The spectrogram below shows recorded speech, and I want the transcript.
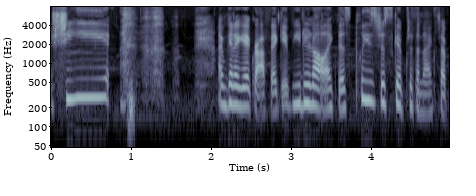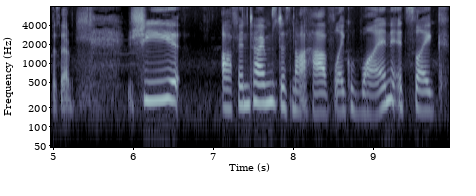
she, I'm going to get graphic. If you do not like this, please just skip to the next episode. She oftentimes does not have like one, it's like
